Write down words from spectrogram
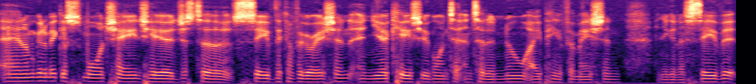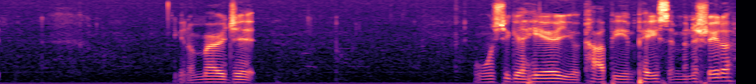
And I'm going to make a small change here just to save the configuration. In your case, you're going to enter the new IP information and you're going to save it. You're going to merge it. Once you get here, you copy and paste administrator.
